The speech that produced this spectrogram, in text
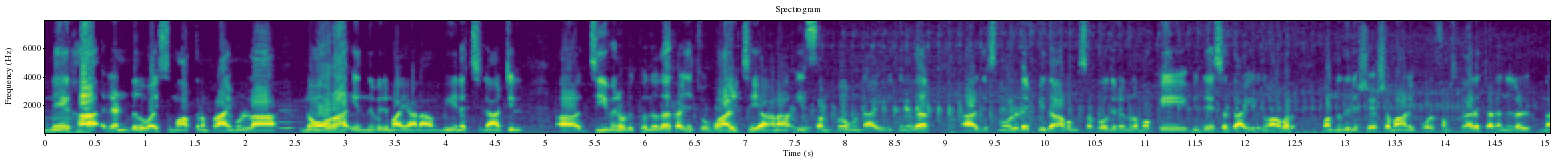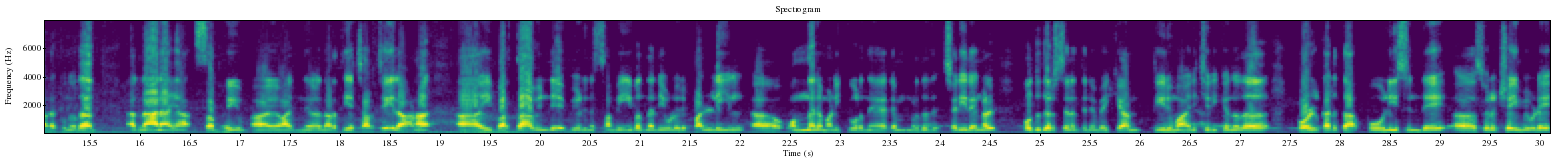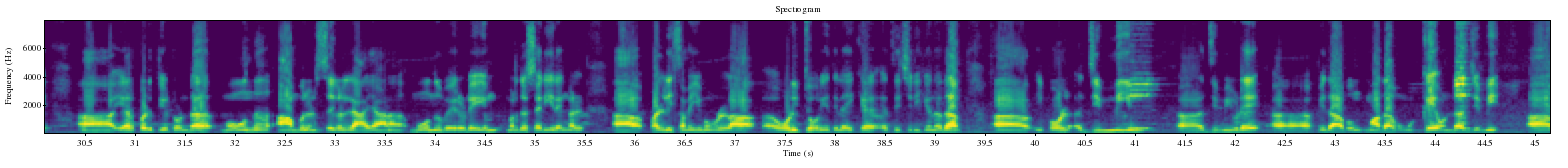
നേഹ രണ്ട് വയസ്സ് മാത്രം പ്രായമുള്ള നോറ എന്നിവരുമായാണ് മീനച്ചിലാറ്റിൽ ആ, ജീവനൊടുക്കുന്നത് കഴിഞ്ഞ ചൊവ്വാഴ്ചയാണ് ഈ സംഭവം ഉണ്ടായിരിക്കുന്നത്. ജിസ്മോളുടെ പിതാവും സഹോദരങ്ങളും ഒക്കെ വിദേശത്തായിരുന്നു. അവർ വന്നതിന് ശേഷമാണ് ഇപ്പോൾ സംസ്കാര ചടങ്ങുകൾ നടക്കുന്നത്. ജ്ഞാനായ സഭയും നടത്തിയ ചർച്ചയിലാണ്. ഈ ഭർത്താവിന്റെ വീടിന് സമീപം തന്നെയുള്ള ഒരു പള്ളിയിൽ ഒന്നര മണിക്കൂർ നേരം മൃതശരീരങ്ങൾ പൊതുദർശനത്തിന് വയ്ക്കാൻ തീരുമാനിച്ചിരിക്കുന്നത്. ഇപ്പോൾ കടുത്ത പോലീസിന്റെ സുരക്ഷയും ഇവിടെ ഏർപ്പെടുത്തിയിട്ടുണ്ട്. മൂന്ന് ആംബുലൻസുകളിലായാണ് മൂന്ന് പേരുടെയും മൃതശരീരങ്ങൾ ആ, പള്ളി സമീപമുള്ള ഓഡിറ്റോറിയത്തിലേക്ക് എത്തിച്ചിരിക്കുന്നത്. ഇപ്പോൾ ജിമ്മിയും ജിമ്മിയുടെ പിതാവും മാതാവും ഒക്കെ ഉണ്ട്. ജിമ്മി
